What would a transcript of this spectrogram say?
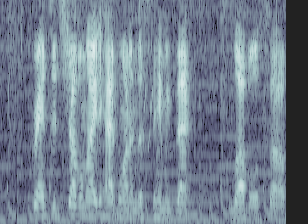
Granted, Shovel Knight had one in the same exact level, so...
